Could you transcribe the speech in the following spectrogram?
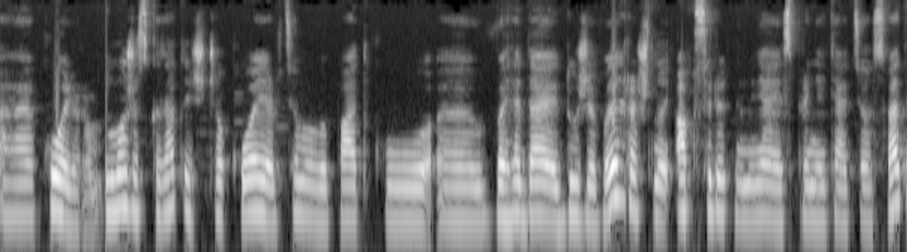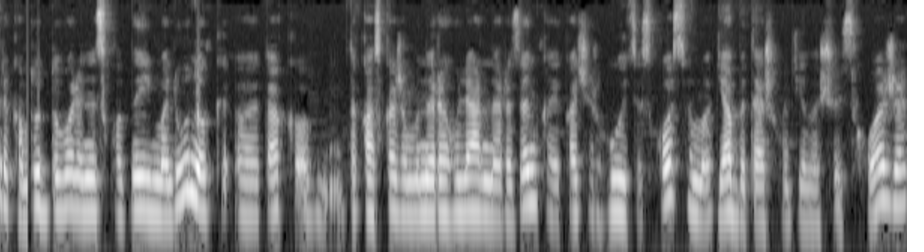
е, кольором. І можу сказати, що колір в цьому випадку е, виглядає дуже виграшно, абсолютно міняє сприйняття цього светрика. Тут доволі нескладний малюнок, е, так е, така, скажімо, нерегулярна резинка, яка чергується з косами. Я би теж хотіла щось схоже.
